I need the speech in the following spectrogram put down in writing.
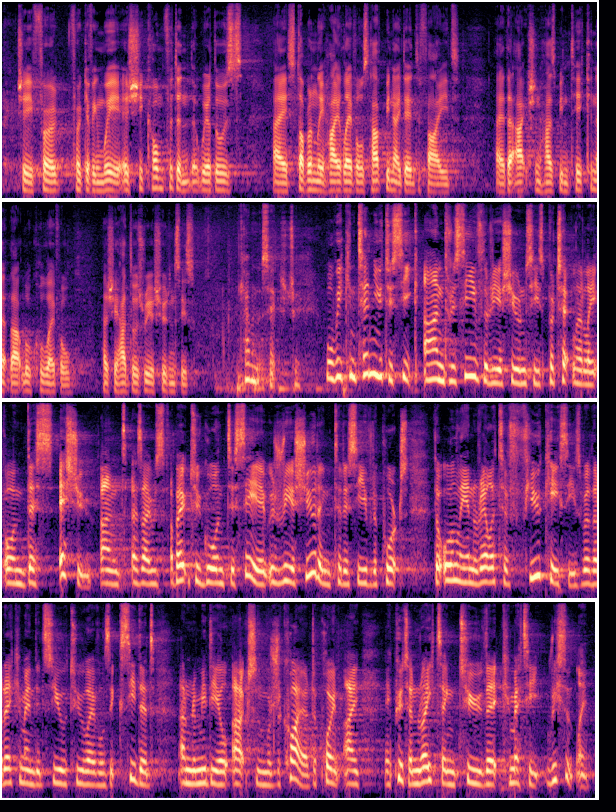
Secretary for, for giving way. Is she confident that where those uh, stubbornly high levels have been identified, uh, that action has been taken at that local level? Has she had those reassurances? Cabinet Secretary. Well, we continue to seek and receive the reassurances, particularly on this issue? And as I was about to go on to say, it was reassuring to receive reports that only in a relative few cases were the recommended CO2 levels exceeded and remedial action was required, a point I eh, put in writing to the committee recently.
